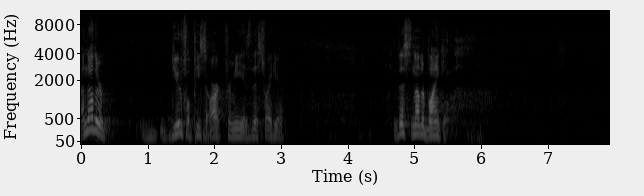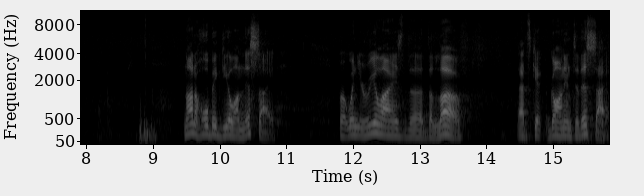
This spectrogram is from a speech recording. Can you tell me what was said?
Another beautiful piece of art for me is this right here. This another blanket. Not a whole big deal on this side, but when you realize the, the love that's get, gone into this side.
